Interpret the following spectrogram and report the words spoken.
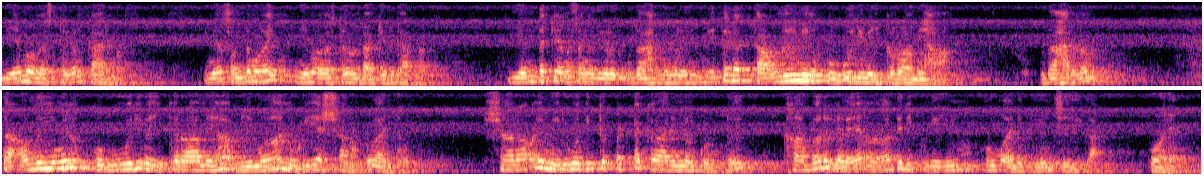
നിയമവ്യവസ്ഥകൾ കാരണം. ഇങ്ങനെ സ്വന്തമായി നിയമവ്യവസ്ഥകൾ ഉണ്ടാക്കിയത് കാരണമാണ് എന്തൊക്കെയാണ് സംഗതികൾ? ഉദാഹരണങ്ങൾ. മിഥല തൗലീമിൽ കുബൂരി വൈക്കുറാമിഹ ഉദാഹരണം തൗലീമിൽ കുബൂരി വൈക്കുറാമിഹ ബിമാ നുഹിയ ഷറു അനുഭവം ഷറായി നിരോധിക്കപ്പെട്ട കാര്യങ്ങൾ കൊണ്ട് ഖബറുകളെ ആദരിക്കുകയും ബഹുമാനിക്കുകയും ചെയ്യുക. പോലെ.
